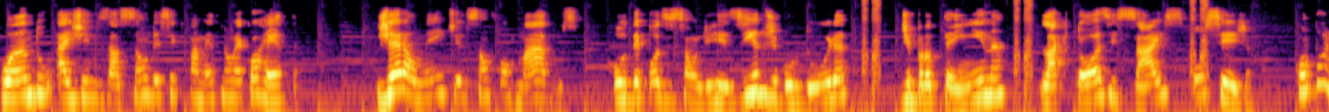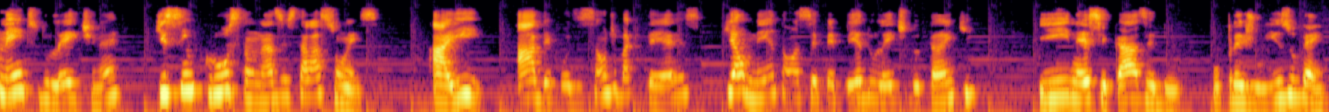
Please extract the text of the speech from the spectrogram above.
quando a higienização desse equipamento não é correta. Geralmente, eles são formados por deposição de resíduos de gordura, de proteína, lactose e sais, ou seja, componentes do leite, né, que se incrustam nas instalações. Aí há deposição de bactérias que aumentam a CPP do leite do tanque e, nesse caso, Edu, o prejuízo vem.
